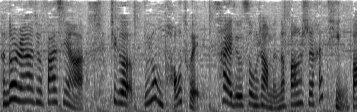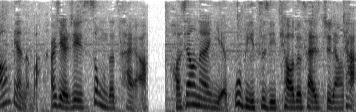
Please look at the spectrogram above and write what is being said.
很多人啊就发现啊，这个不用跑腿，菜就送上门的方式还挺方便的嘛。而且这送的菜啊，好像呢也不比自己挑的菜质量差。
